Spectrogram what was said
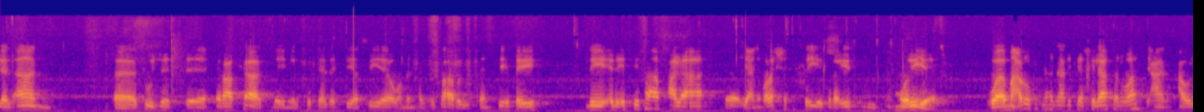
إلى الآن توجد حراكات بين الكتل السياسية ومنها الإطار التنسيقي للاتفاق على يعني مرشح السيد رئيس الجمهورية. ومعروف أن هنالك خلافا واسعا حول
